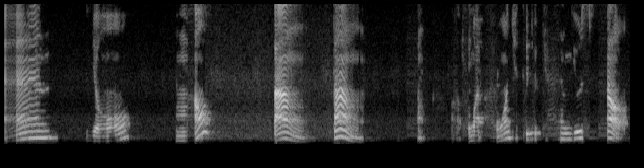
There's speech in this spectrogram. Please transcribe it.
And your mouth tongue tongue okay what I want you to do can you spell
